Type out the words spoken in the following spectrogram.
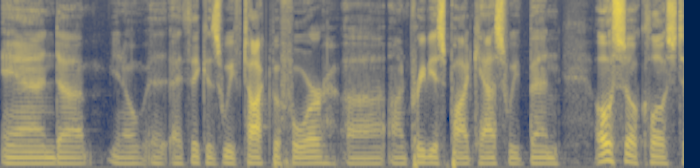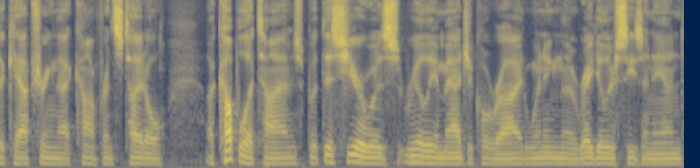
And, uh, you know, I think as we've talked before uh, on previous podcasts, we've been oh so close to capturing that conference title a couple of times, but this year was really a magical ride, winning the regular season and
